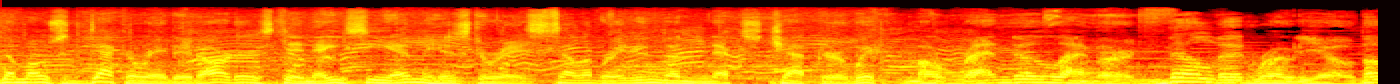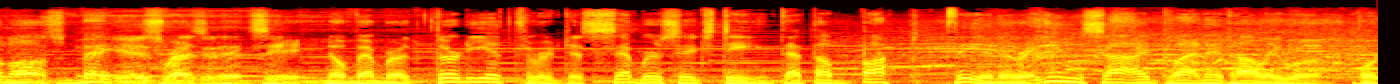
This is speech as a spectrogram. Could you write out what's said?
the most decorated artist in ACM history, celebrating the next chapter with Miranda Lambert, Velvet Rodeo, the Las Vegas residency, November 30th through December 16th at the Bakkt Theater inside Planet Hollywood. For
